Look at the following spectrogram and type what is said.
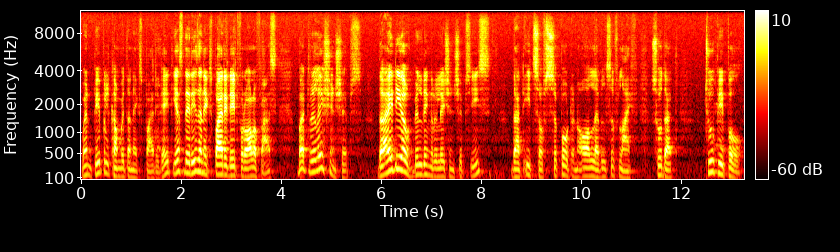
When people come with an expiry date, yes, there is an expiry date for all of us, but relationships, the idea of building relationships is that it's of support on all levels of life, so that two people,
